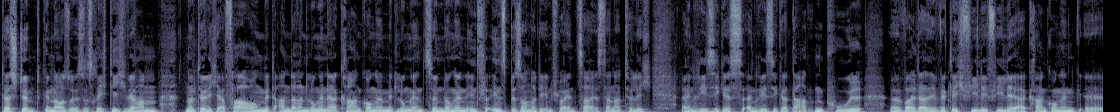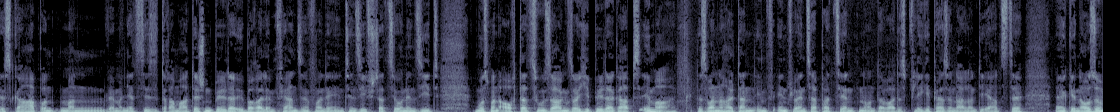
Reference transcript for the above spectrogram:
Das stimmt, genau so ist es richtig. Wir haben natürlich Erfahrung mit anderen Lungenerkrankungen, mit Lungenentzündungen. Influ insbesondere die Influenza ist da natürlich ein riesiges, ein riesiger Datenpool, äh, weil da wirklich viele, viele Erkrankungen äh, es gab. Und man, wenn man jetzt diese dramatischen Bilder überall im Fernsehen von den Intensivstationen sieht, muss man auch dazu sagen, solche Bilder gab es immer. Das waren halt dann Influenza-Patienten und da war das Pflegepersonal und die Ärzte äh, genauso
